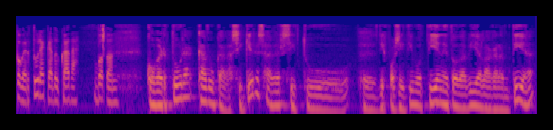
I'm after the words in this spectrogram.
Cobertura caducada. Botón. Cobertura caducada. Si quieres saber si tu eh, dispositivo tiene todavía la garantía,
